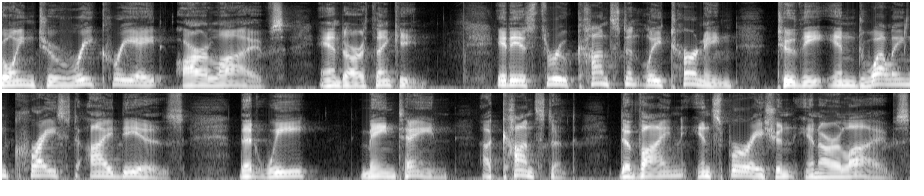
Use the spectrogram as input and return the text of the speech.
going to recreate our lives and our thinking. It is through constantly turning to the indwelling Christ ideas that we maintain a constant divine inspiration in our lives.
